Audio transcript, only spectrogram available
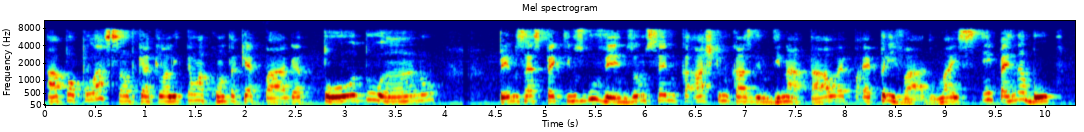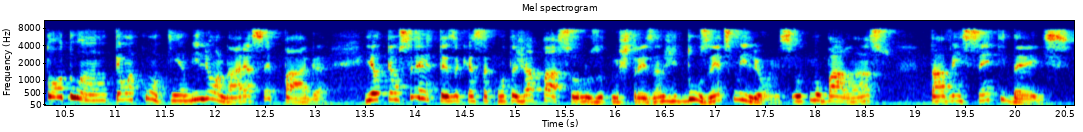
à população, porque aquilo ali tem uma conta que é paga todo ano pelos respectivos governos. Eu não sei, no, acho que no caso de, de Natal é, é, privado, mas em Pernambuco, todo ano tem uma continha milionária a ser paga. E eu tenho certeza que essa conta já passou nos últimos três anos de 200 milhões. O último balanço estava em 110.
